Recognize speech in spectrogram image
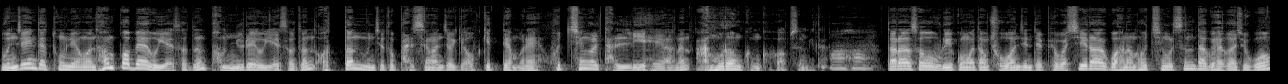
문재인 대통령은 헌법에 의해서든 법률에 의해서든 어떤 문제도 발생한 적이 없기 때문에 호칭을 달리해야 하는 아무런 근거가 없습니다. 어허. 따라서 우리 공화당 조원진 대표가 C라고 하는 호칭을 쓴다고 해가지고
